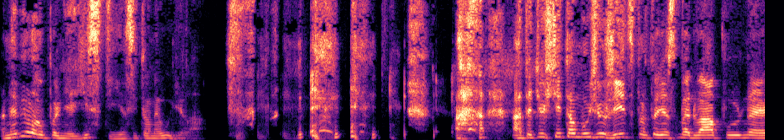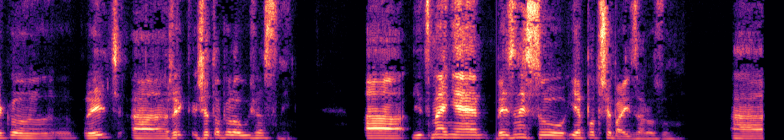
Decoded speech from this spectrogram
A nebylo úplně jistý, jestli to neudělá. A, a teď už ti to můžu říct, protože jsme dva půl dne jako pryč a řekl, že to bylo úžasný. A nicméně biznesu je potřeba jít za rozum. A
